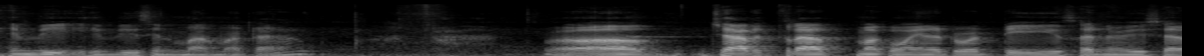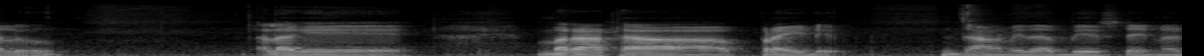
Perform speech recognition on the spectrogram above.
హిందీ హిందీ సినిమా అనమాట చారిత్రాత్మకమైనటువంటి సన్నివేశాలు అలాగే మరాఠా ప్రైడ్ దాని మీద బేస్డ్ అయిన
